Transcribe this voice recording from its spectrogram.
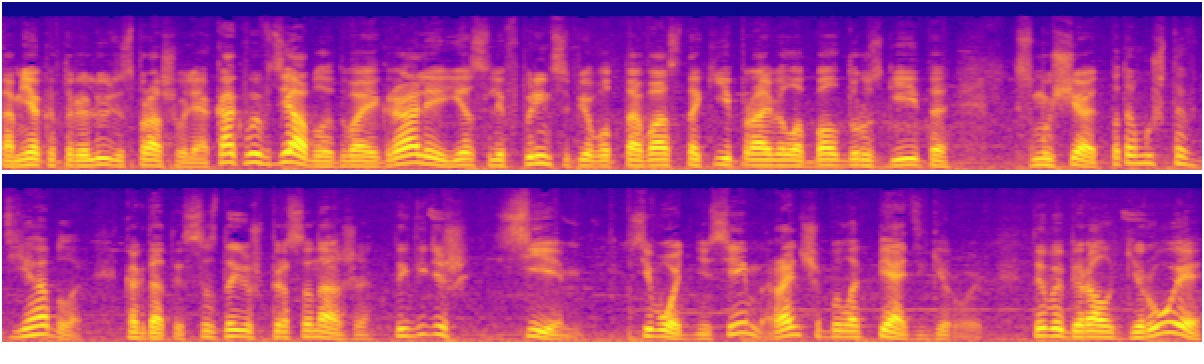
Там некоторые люди спрашивали, а как вы в Diablo 2 играли, если в принципе вот вас такие правила Baldur's Gate смущают? Потому что в Diablo, когда ты создаешь персонажа, ты видишь 7. Сегодня 7, раньше было 5 героев ты выбирал героя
